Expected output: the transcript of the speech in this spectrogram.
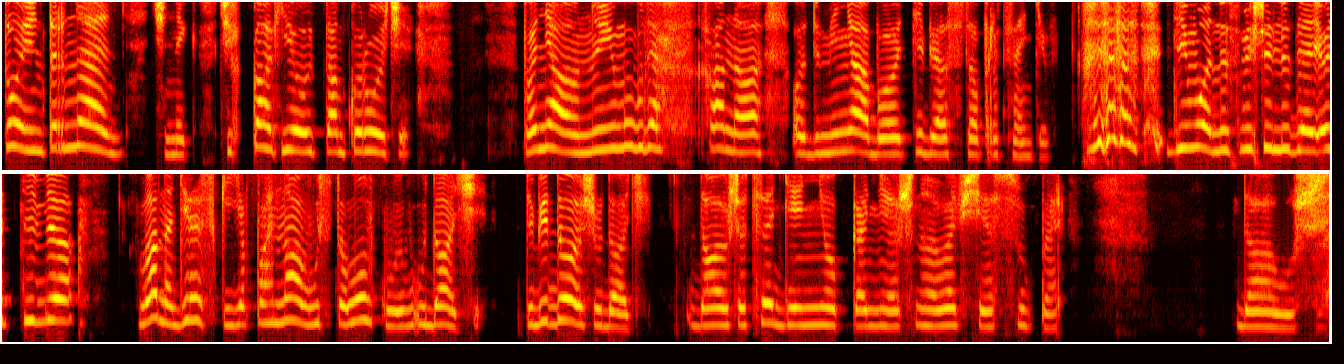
той інтернетчик, чи як його там, короче. Понятно, ну ему буде хана от меня або от тебя сто процентів. Дімон, не сміши людей от тебя. Ладно, дерзкий, я погнав у столовку удачі. Тобі дощ удачі. Да уж, це денек, конечно, вообще супер. Да уж.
